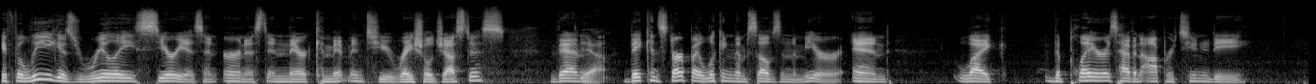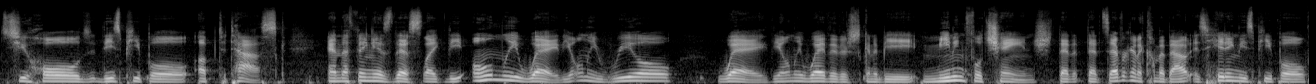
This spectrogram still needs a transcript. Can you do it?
if the league is really serious and earnest in their commitment to racial justice, then Yeah. they can start by looking themselves in the mirror and like the players have an opportunity to hold these people up to task. And the thing is this, like the only way, the only real way, the only way that there's going to be meaningful change that that's ever going to come about is hitting these people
